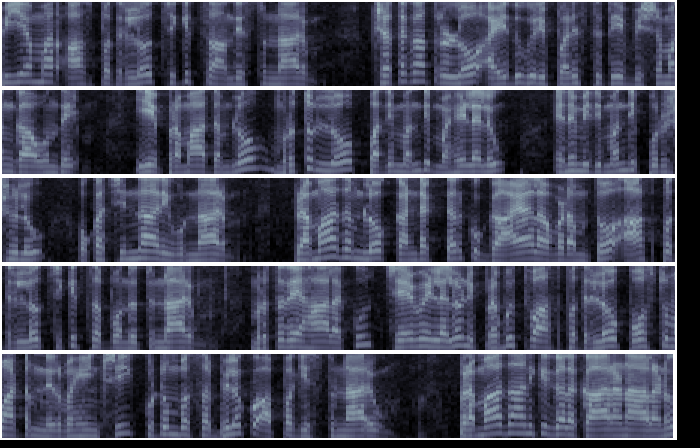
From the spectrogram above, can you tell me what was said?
పిఎంఆర్ ఆసుపత్రిలో చికిత్స అందిస్తున్నారు. క్షతగాత్రుల్లో ఐదుగురి పరిస్థితి విషమంగా ఉంది. ఈ ప్రమాదంలో మృతుల్లో పది మంది మహిళలు ఎనిమిది మంది పురుషులు ఒక చిన్నారి ఉన్నారు. ప్రమాదంలో కండక్టర్కు గాయాలవ్వడంతో ఆసుపత్రిలో చికిత్స పొందుతున్నారు. మృతదేహాలకు చేవెళ్ళలోని ప్రభుత్వ ఆసుపత్రిలో పోస్టుమార్టం నిర్వహించి కుటుంబ సభ్యులకు అప్పగిస్తున్నారు. ప్రమాదానికి గల కారణాలను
